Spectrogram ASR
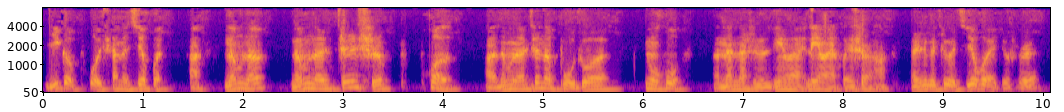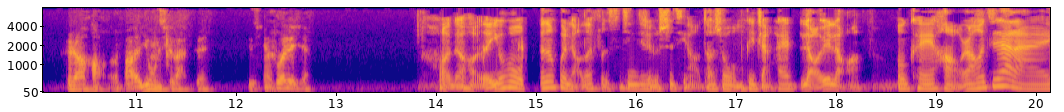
一个破圈的机会啊，能不能能不能真实破啊，能不能真的捕捉用户啊，那那是另外另外一回事啊，但这个这个机会就是非常好的，把它用起来，对，就先说这些。好的，好的，以后我真的会聊到粉丝经济这个事情啊，到时候我们可以展开聊一聊啊。OK，好，然后接下来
